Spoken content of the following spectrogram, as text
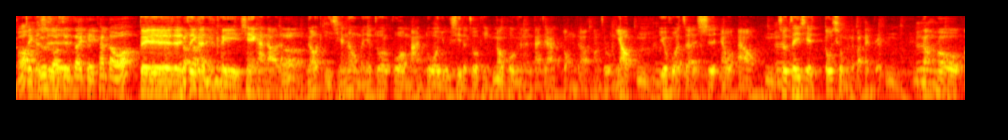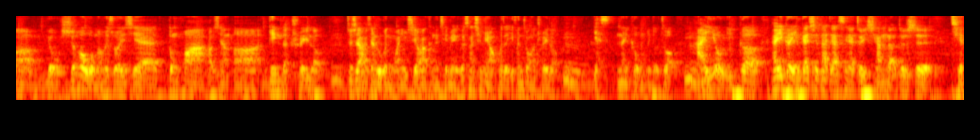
哦，这个就是说现在可以看到哦，对对对对，这个你可以现在看到嗯的。然后以前呢，我们有做过蛮多游戏的作品，包括可能大家懂的《王者荣耀》，嗯，又或者是 L L，嗯，所以这一些都是我们的 button break。嗯，然后嗯，有时候我们会做一些动画，好像呃 game 的 trailer，嗯，就是好像如果你玩游戏的话，可能前面有一个三十秒或者一分钟的 trailer，嗯，yes，那一个我们有做。还有一个，还有一个应该是大家现在最香的，就是前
